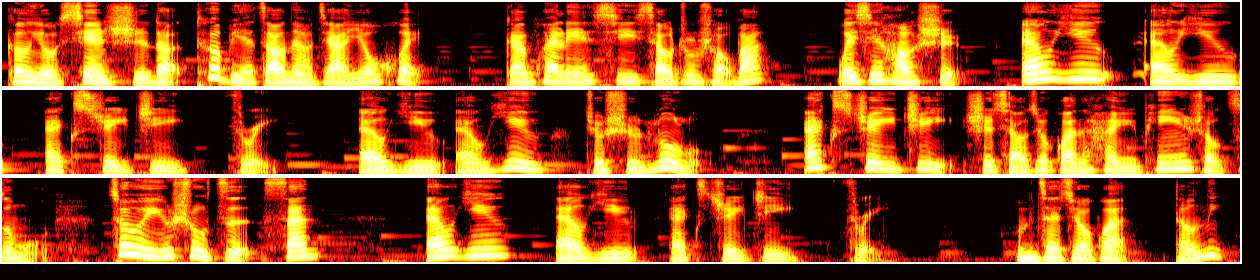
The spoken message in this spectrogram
更有限时的特别早鸟价优惠，赶快联系小助手吧。微信号是 l u l u x j g three，l u l u 就是露露，x j g 是小酒馆的汉语拼音首字母，最后一个数字三，l u l u x j g three。我们在酒馆等你。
